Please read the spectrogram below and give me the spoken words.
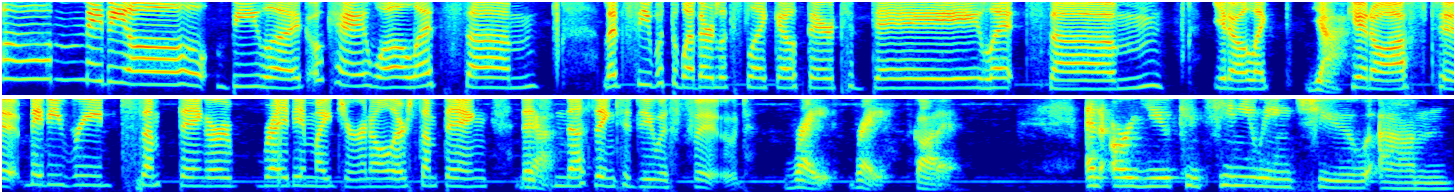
Um, maybe I'll be like, okay, well, let's um, let's see what the weather looks like out there today. Let's um, you know, like Yeah. get off to maybe read something or write in my journal or something that's Yeah. nothing to do with food. Right, right. Got it. And are you continuing to um,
